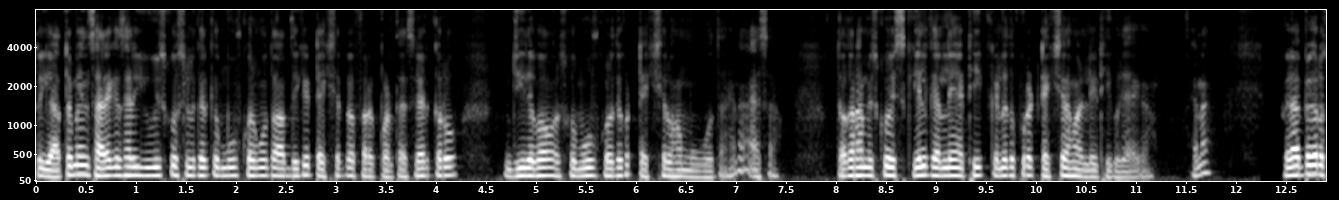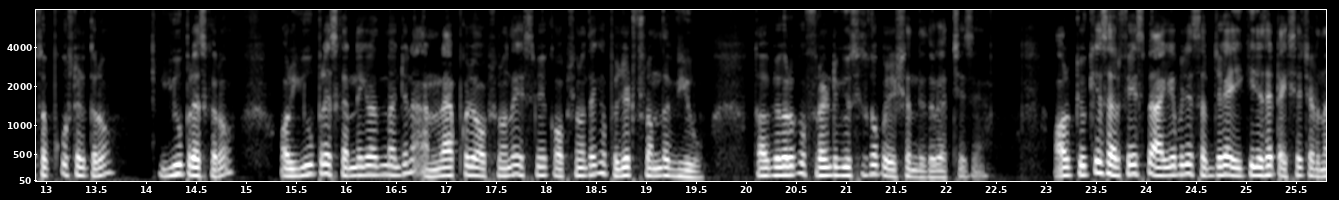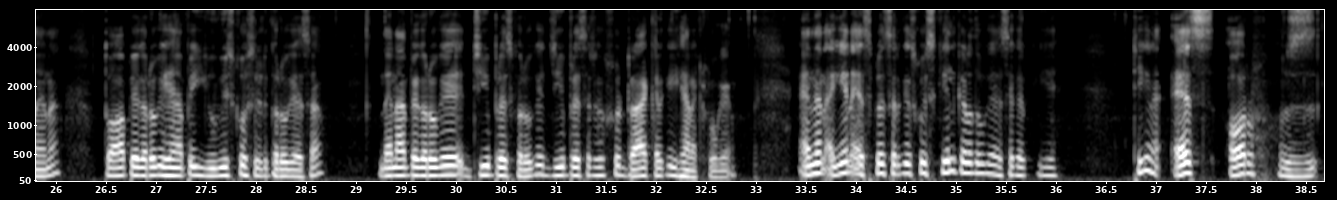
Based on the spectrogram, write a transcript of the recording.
तो या तो मैं इन सारे के सारे यूवीज़ को सिलेक्ट करके मूव करूँगा तो आप देखिए टेक्सचर पर फ़र्क पड़ता है। सिलेक्ट करो जी दबाओ और उसको मूव करो। देखो टेक्सचर वहाँ मूव होता है ना, ऐसा। तो अगर हम इसको स्केल कर लें या ठीक कर लें तो पूरा टेक्सचर हमारे लिए ठीक हो जाएगा, है ना? फिर आप अगर सबको सिलेक्ट करो यू प्रेस करो और यू प्रेस करने के बाद में जो ना अनरैप का जो ऑप्शन होता है, इसमें एक ऑप्शन होता है कि प्रोजेक्ट फ्रॉम द व्यू तो आप अगर को फ्रंट व्यू से इसको पोजिशन दे दोगे अच्छे से। और क्योंकि सरफेस पे आगे मुझे सब जगह एक ही जैसा टेक्सचर चढ़ना है ना तो आप क्या करोगे, यहाँ पे यूवीज़ को सिलेक्ट करोगे ऐसा। देन आप क्या करोगे जी प्रेस करोगे जी प्रेस करके उसको ड्रैग करके यहाँ रख लोगे। And then again S press करके इसको स्केल कर दोगे ऐसे करके ये। ठीक है ना? एस और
